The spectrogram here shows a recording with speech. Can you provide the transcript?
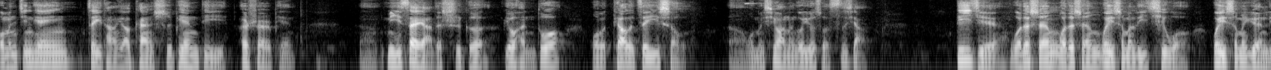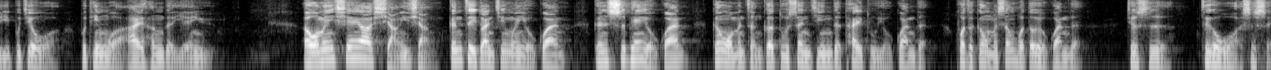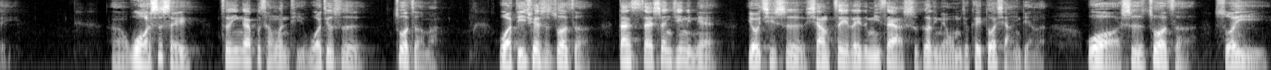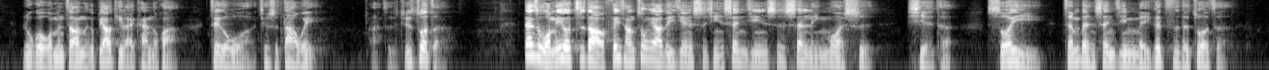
我们今天这一堂要看诗篇第二十二篇，嗯，弥赛亚的诗歌有很多，我挑了这一首，嗯，我们希望能够有所思想。第一节，我的神，我的神，为什么离弃我？为什么远离不救我？不听我哀哼的言语？呃，我们先要想一想，跟这段经文有关，跟诗篇有关。跟我们整个读圣经的态度有关的，或者跟我们生活都有关的，就是这个我是谁？嗯，我是谁？这应该不成问题。我就是作者嘛。我的确是作者，但是在圣经里面，尤其是像这一类的弥赛亚诗歌里面，我们就可以多想一点了。我是作者，所以。如果我们照那个标题来看的话，这个我就是大卫，啊，这就是作者。但是我们又知道非常重要的一件事情：圣经是圣灵默示写的，所以整本圣经每个字的作者，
